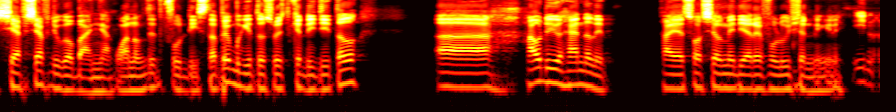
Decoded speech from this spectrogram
chef-chef juga banyak one of the foodies tapi begitu switch ke digital uh, how do you handle it kayak social media revolution gini know,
